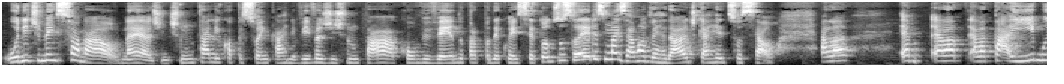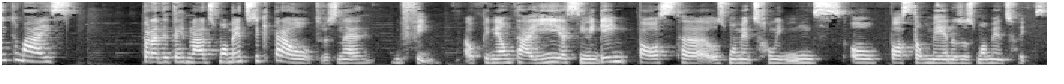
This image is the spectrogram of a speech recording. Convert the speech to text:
unidimensional, né? A gente não está ali com a pessoa em carne viva, a gente não está convivendo para poder conhecer todos os layers, mas é uma verdade que a rede social, ela é, ela, ela tá aí muito mais para determinados momentos do que para outros, né? Enfim, a opinião tá aí, assim, ninguém posta os momentos ruins ou postam menos os momentos ruins.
